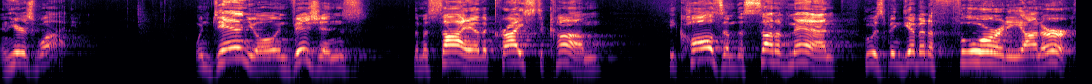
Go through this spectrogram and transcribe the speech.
And here's why. When Daniel envisions the Messiah, the Christ to come, he calls him the Son of Man who has been given authority on earth.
